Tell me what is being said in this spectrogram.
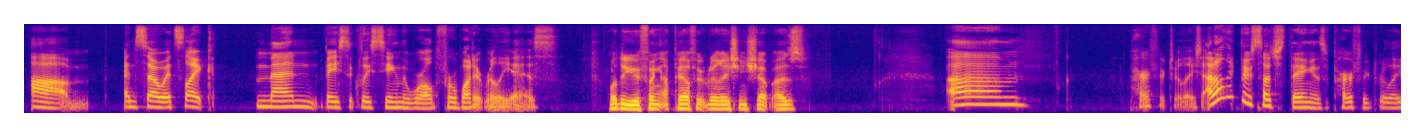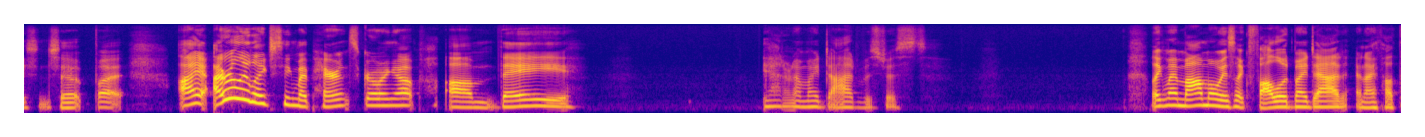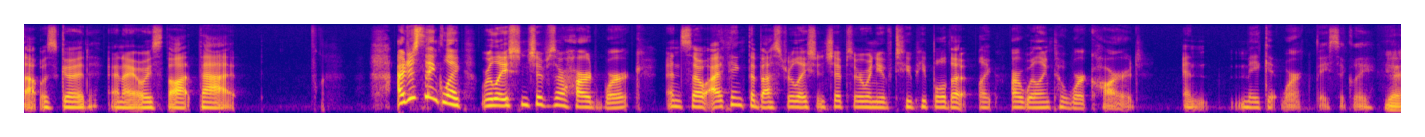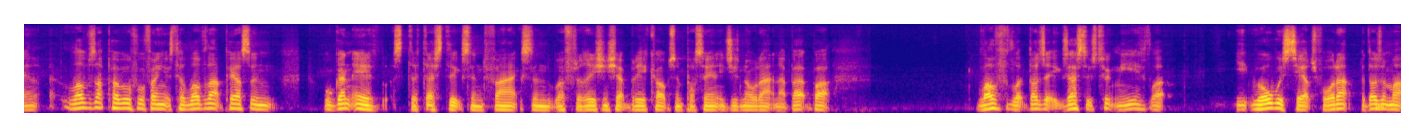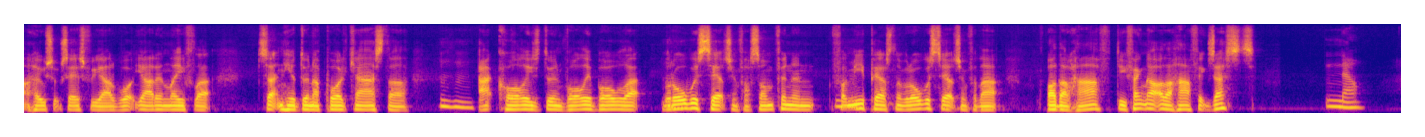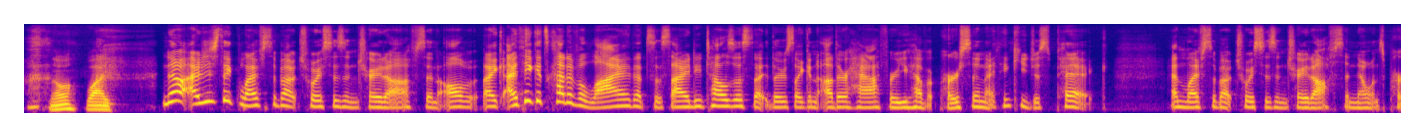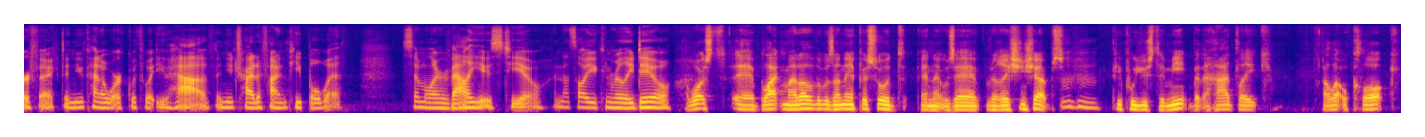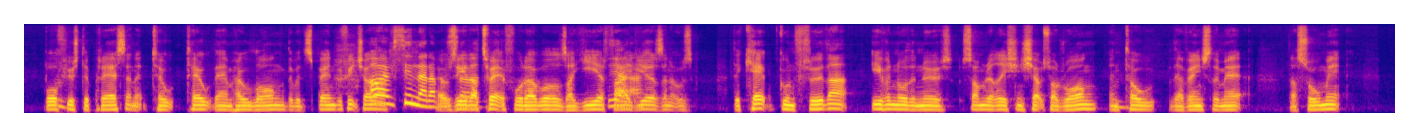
Um, and so it's like men basically seeing the world for what it really is. What do you think a perfect relationship is? Um, perfect relation. I don't think there's such thing as a perfect relationship, but I I really liked seeing my parents growing up. Um, they, yeah, I don't know. My dad was just like my mom always like followed my dad, and I thought that was good. And I always thought that I just think like relationships are hard work. And so I think the best relationships are when you have two people that like are willing to work hard and make it work basically. Yeah, love's a powerful thing. It's to love that person. We'll get into statistics and facts and with relationship breakups and percentages and all that in a bit, but love, like, does it exist? It's took me, like, we always search for it. It doesn't matter how successful you are, what you are in life, like, sitting here doing a podcast or mm-hmm. at college doing volleyball, like, we're mm-hmm. always searching for something. And for mm-hmm. me personally, we're always searching for that other half. Do you think that other half exists? No. No? Why? No, I just think life's about choices and trade-offs and all like I think it's kind of a lie that society tells us that there's like an other half or you have a person. I think you just pick. And life's about choices and trade-offs and no one's perfect and you kind of work with what you have and you try to find people with similar values to you and that's all you can really do. I watched uh, Black Mirror. There was an episode, and it was uh, relationships. Mm-hmm. People used to meet, but they had like a little clock. Both used to press, and it tell tell them how long they would spend with each other. Oh, I've seen that episode. It was either twenty four hours, a year, five Yeah. years, and it was they kept going through that, even though they knew some relationships were wrong until they eventually met their soulmate.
